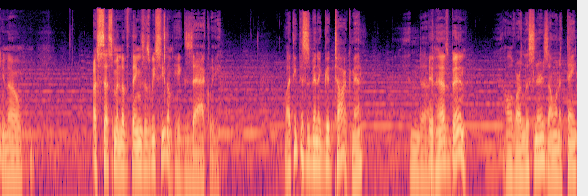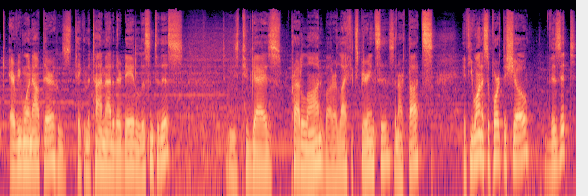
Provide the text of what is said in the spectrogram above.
you know, assessment of things as we see them. Exactly. Well, I think this has been a good talk, man. And uh, it has been. All of our listeners, I want to thank everyone out there who's taken the time out of their day to listen to this, to these two guys prattle on about our life experiences and our thoughts. If you want to support the show, visit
